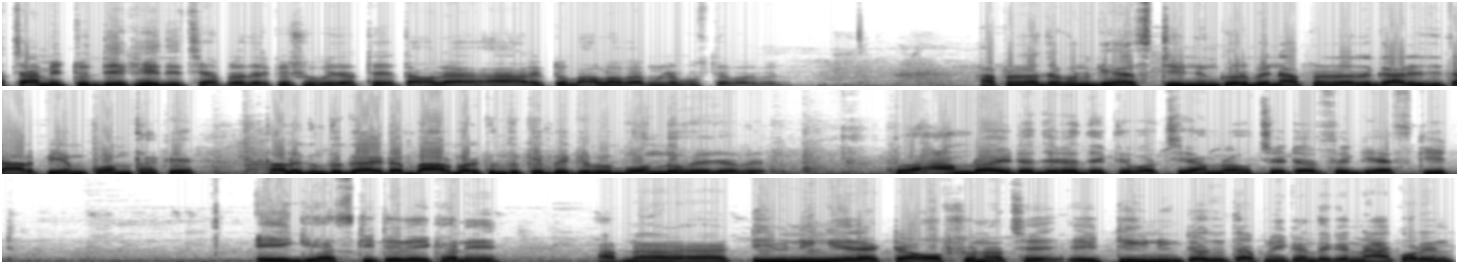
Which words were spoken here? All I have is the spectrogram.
আচ্ছা আমি একটু দেখিয়ে দিচ্ছি আপনাদেরকে সুবিধার্থে, তাহলে আর একটু ভালো হবে, আপনারা বুঝতে পারবেন। আপনারা যখন গ্যাস টিউনিং করবেন আপনার গাড়ি যদি আরপিএম কম থাকে, তাহলে কিন্তু গাড়িটা বারবার কিন্তু কেঁপে কেঁপে বন্ধ হয়ে যাবে। তো আমরা এটা যেটা দেখতে পাচ্ছি, আমরা হচ্ছে এটা হচ্ছে গ্যাস কিট। এই গ্যাস কিটের এখানে আপনার টিউনিংয়ের একটা অপশন আছে। এই টিউনিংটা যদি আপনি এখান থেকে না করেন,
